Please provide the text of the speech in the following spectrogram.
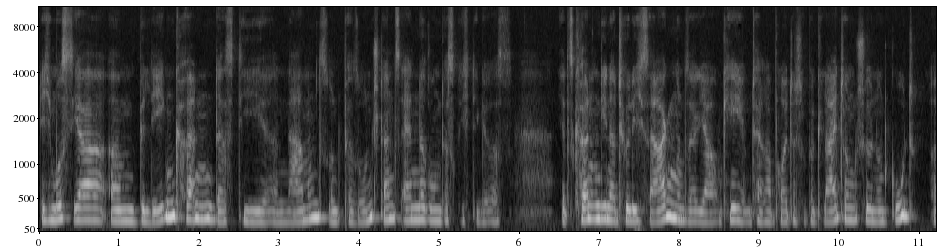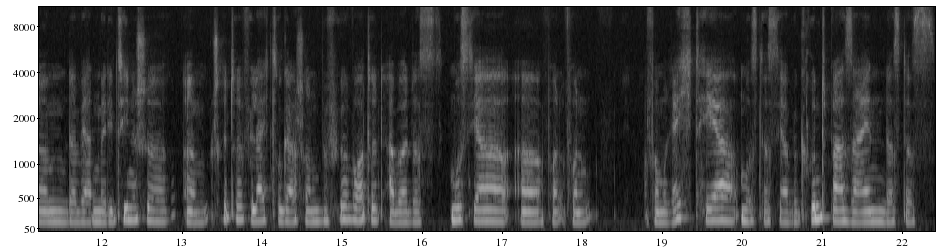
Ich muss ja ähm, belegen können, dass die Namens- und Personenstandsänderung das Richtige ist. Jetzt könnten die natürlich sagen und sagen, ja, okay, therapeutische Begleitung, schön und gut. Ähm, da werden medizinische ähm, Schritte vielleicht sogar schon befürwortet, aber das muss ja äh, von, von, vom Recht her, muss das ja begründbar sein, dass das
